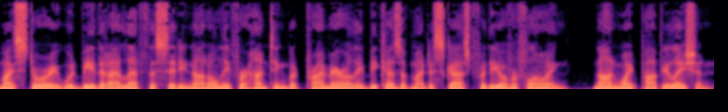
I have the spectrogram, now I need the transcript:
My story would be that I left the city not only for hunting but primarily because of my disgust for the overflowing, non white population.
